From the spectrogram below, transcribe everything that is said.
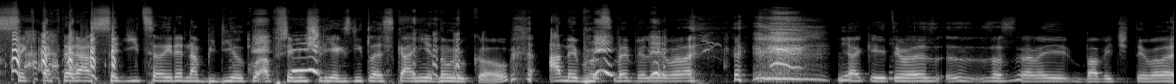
sekta, která sedí celý den na bydílku a přemýšlí, jak zní tleskání jednou rukou, anebo jsme byli vole nějaký ty vole z- z- zasranej bavič, ty vole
